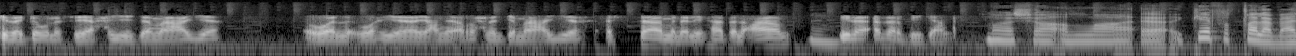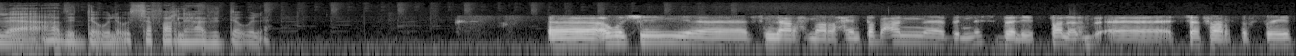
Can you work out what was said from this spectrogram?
كذا جولة سياحية جماعية وهي يعني الرحلة الجماعية الثامنة لهذا العام مم. إلى أذربيجان ما شاء الله آه، كيف الطلب على هذه الدولة والسفر لهذه الدولة؟ آه، أول شيء بسم الله الرحمن الرحيم طبعا بالنسبة للطلب السفر في الصيف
